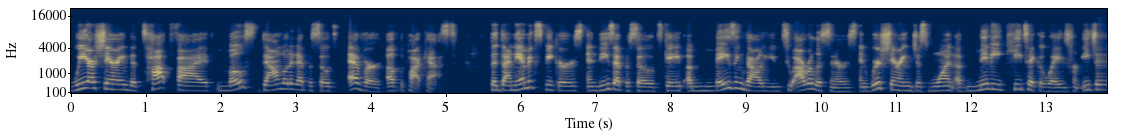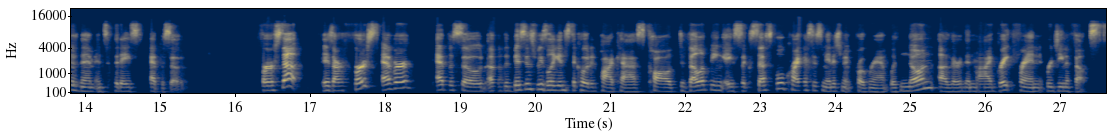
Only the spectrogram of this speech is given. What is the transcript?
we are sharing the top five most downloaded episodes ever of the podcast. The dynamic speakers in these episodes gave amazing value to our listeners, and we're sharing just one of many key takeaways from each of them in today's episode. First up, is our first ever episode of the Business Resilience Decoded podcast called Developing a Successful Crisis Management Program with none other than my great friend, Regina Phelps.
